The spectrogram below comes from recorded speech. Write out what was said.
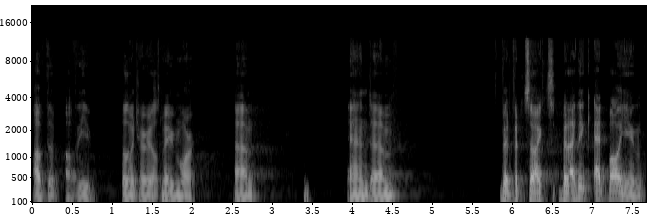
of the of the bill of materials, maybe more. Um, and um, but but so I but I think at volume,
